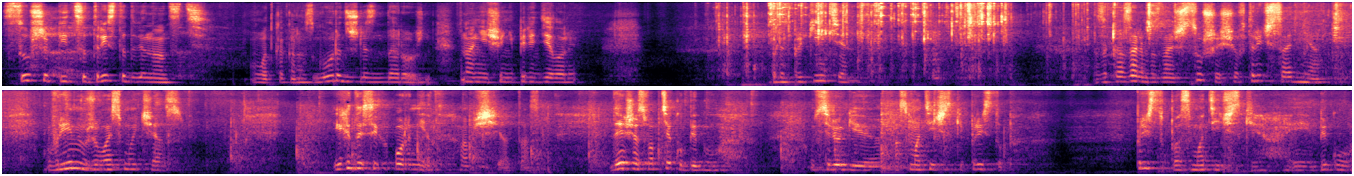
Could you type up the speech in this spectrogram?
Суши пицца 312. Вот как раз город железнодорожный. Но они еще не переделали. Блин, прикиньте. Заказали мы, значит, суши еще в 3 часа дня. Время уже восьмой час. Их до сих пор нет вообще. Так. Да я сейчас в аптеку бегу. У Сереги астматический приступ. Приступ астматический. И бегу.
